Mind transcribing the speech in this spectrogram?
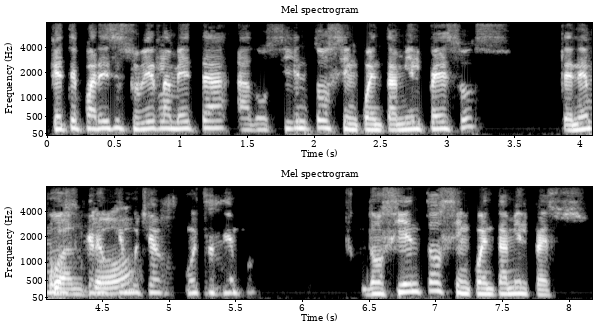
¿Qué te parece subir la meta a 250 mil pesos? Tenemos, creo que mucho, mucho tiempo. 250 mil pesos.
